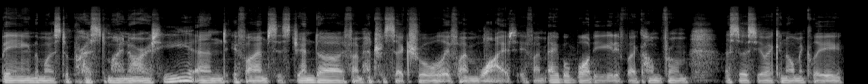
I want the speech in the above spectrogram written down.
being the most oppressed minority. And if I'm cisgender, if I'm heterosexual, if I'm white, if I'm able bodied, if I come from a socioeconomically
